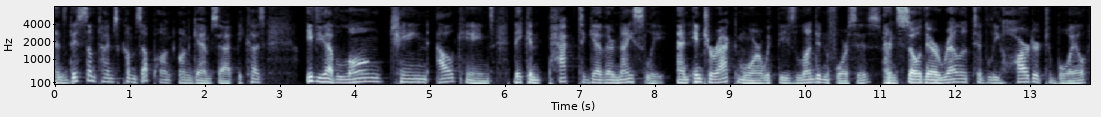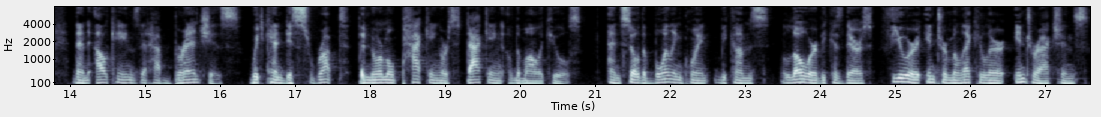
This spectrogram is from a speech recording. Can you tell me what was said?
And this sometimes comes up on, on GAMSAT because if you have long chain alkanes, they can pack together nicely and interact more with these London forces, and so they're relatively harder to boil than alkanes that have branches, which can disrupt the normal packing or stacking of the molecules. And so the boiling point becomes lower because there's fewer intermolecular interactions,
